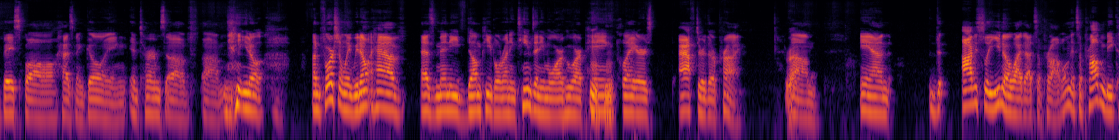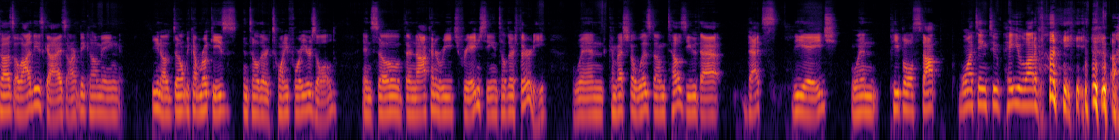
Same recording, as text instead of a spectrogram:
baseball has been going in terms of um, you know unfortunately we don't have as many dumb people running teams anymore who are paying mm-hmm. players after their prime right. um, and the, obviously you know why that's a problem it's a problem because a lot of these guys aren't becoming you know don't become rookies until they're 24 years old and so they're not going to reach free agency until they're 30 when conventional wisdom tells you that that's the age when people stop wanting to pay you a lot of money.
